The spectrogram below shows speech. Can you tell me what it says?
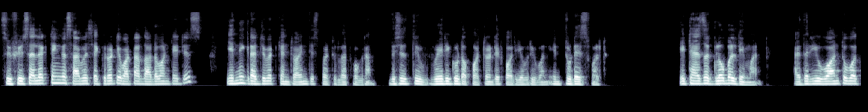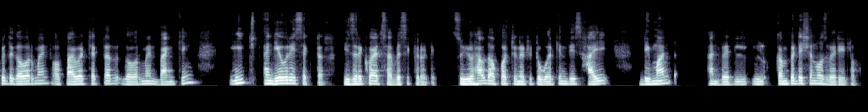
So if you're selecting a cybersecurity, what are the advantages? Any graduate can join this particular program. This is the very good opportunity for everyone in today's world. It has a global demand. Either you want to work with the government or private sector, government, banking, each and every sector is required cybersecurity. So you have the opportunity to work in this high demand and where competition was very low.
